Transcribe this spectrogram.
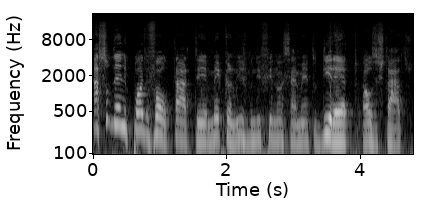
a Sudene pode voltar a ter mecanismo de financiamento direto aos estados?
